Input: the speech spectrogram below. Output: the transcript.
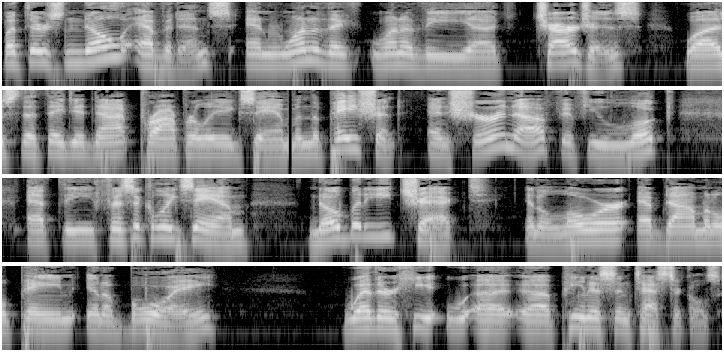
but there's no evidence, and one of the one of the uh, charges was that they did not properly examine the patient. And sure enough, if you look at the physical exam, nobody checked in a lower abdominal pain in a boy whether he uh, uh, penis and testicles.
